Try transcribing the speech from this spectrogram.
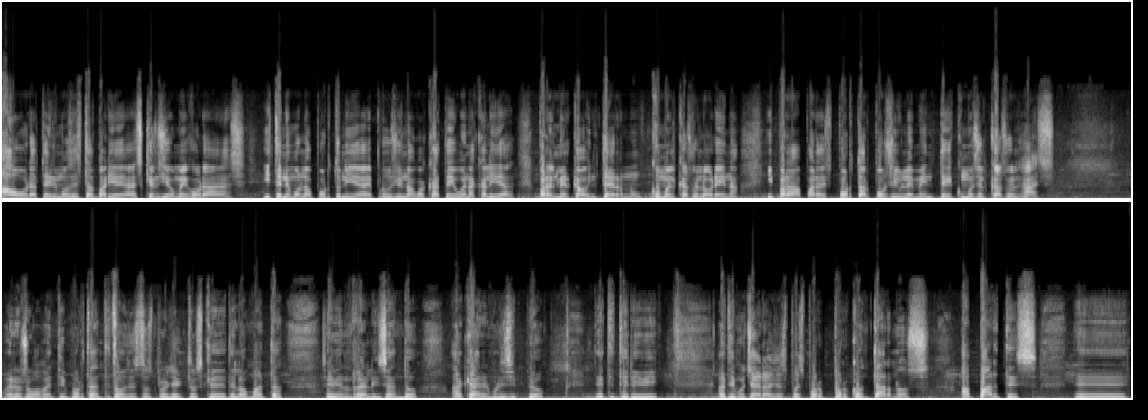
Ahora tenemos estas variedades que han sido mejoradas y tenemos la oportunidad de producir un aguacate de buena calidad para el mercado interno, como es el caso de Lorena, y para, para exportar posiblemente, como es el caso del hash. Bueno, sumamente importante todos estos proyectos que desde la UMATA se vienen realizando acá en el municipio de Titiribí. A ti muchas gracias pues por, por contarnos apartes eh,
